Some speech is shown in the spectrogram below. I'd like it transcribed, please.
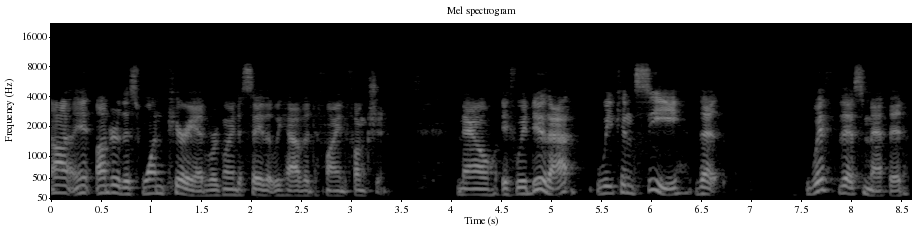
uh, in, under this one period, we're going to say that we have a defined function. Now, if we do that, we can see that with this method,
